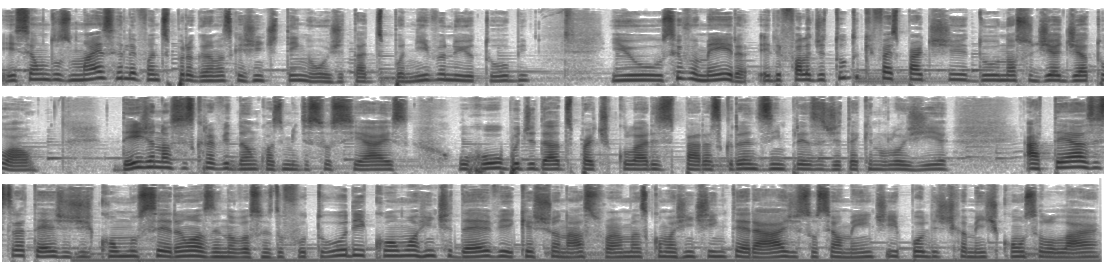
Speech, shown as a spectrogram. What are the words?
Esse é um dos mais relevantes programas que a gente tem hoje, está disponível no YouTube. E o Silvio Meira, ele fala de tudo que faz parte do nosso dia a dia atual. Desde a nossa escravidão com as mídias sociais, o roubo de dados particulares para as grandes empresas de tecnologia, até as estratégias de como serão as inovações do futuro e como a gente deve questionar as formas como a gente interage socialmente e politicamente com o celular,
